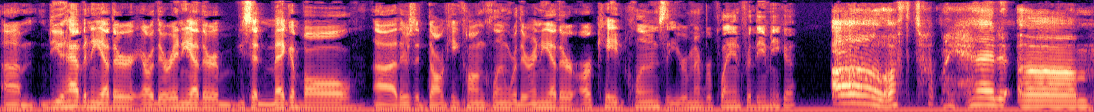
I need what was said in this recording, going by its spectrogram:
Um, do you have any other? Are there any other? You said Mega Ball. Uh, there's a Donkey Kong clone. Were there any other arcade clones that you remember playing for the Amiga? Oh, off the top of my head, um,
